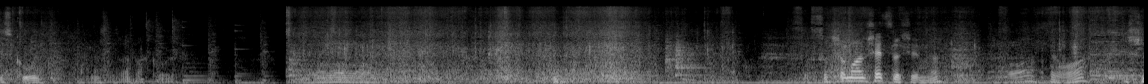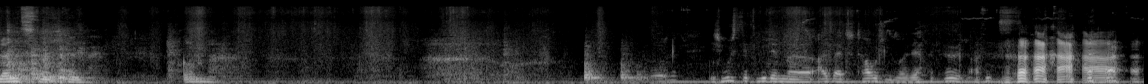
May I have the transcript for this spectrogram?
Es ist cool. Es ist einfach cool. Das ist doch schon mal ein Schätzelchen, ne? Ja. Ja. Das schlänzt da drin rum. Ich musste jetzt mit dem äh, Albert tauschen, weil der hat Höhenangst.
